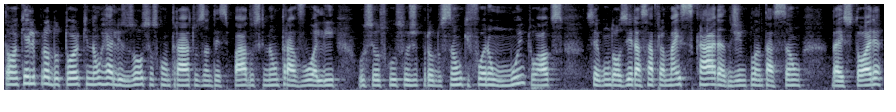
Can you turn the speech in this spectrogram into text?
Então, aquele produtor que não realizou seus contratos antecipados, que não travou ali os seus custos de produção, que foram muito altos, segundo Alzir, a safra mais cara de implantação da história,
